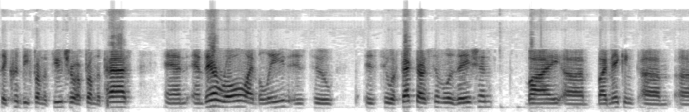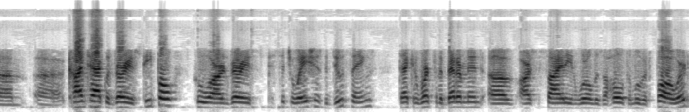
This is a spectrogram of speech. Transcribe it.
they could be from the future or from the past. And and their role, I believe, is to is to affect our civilization by uh, by making um, um, uh, contact with various people who are in various situations to do things that can work for the betterment of our society and world as a whole to move it forward.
